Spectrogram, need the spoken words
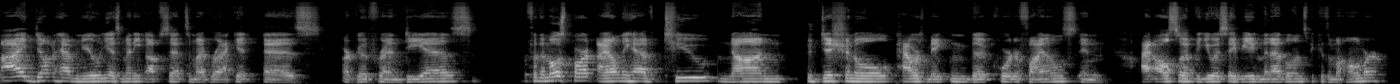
I don't have nearly as many upsets in my bracket as our good friend Diaz. For the most part, I only have two non traditional powers making the quarterfinals, and I also have the USA beating the Netherlands because I'm a homer.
